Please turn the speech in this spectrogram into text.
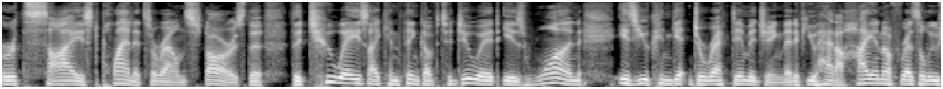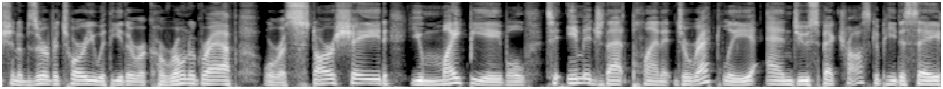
Earth sized planets around stars? The, the two ways I can think of to do it is one is you can get direct imaging, that if you had a high enough resolution observatory with either a coronagraph or a star shade, you might be able to image that planet directly and do spectroscopy to say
